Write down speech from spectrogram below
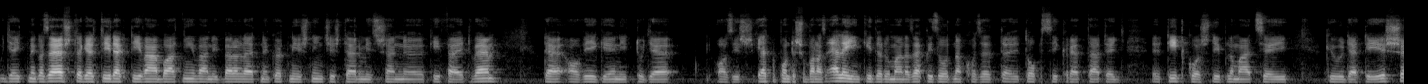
Ugye itt még az elsőleges direktívában hát nyilván itt bele lehetne kötni, és nincs is természetesen kifejtve, de a végén itt ugye az is, illetve pontosabban az elején kiderül már az epizódnak, hogy egy top secret, tehát egy titkos diplomáciai küldetés.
